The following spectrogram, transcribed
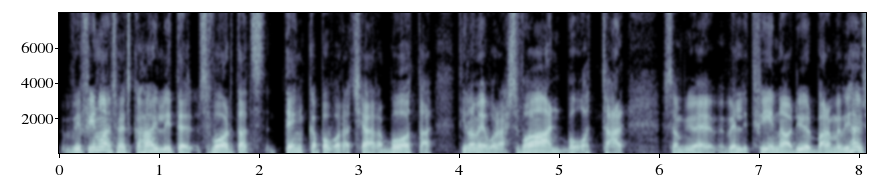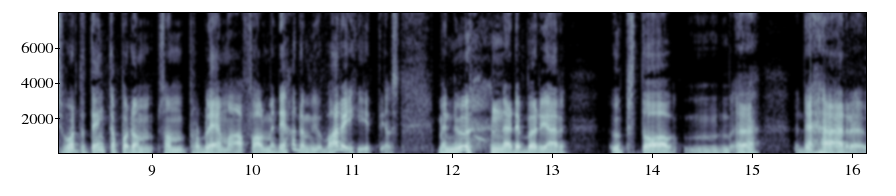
vi finlandssvenskar har ju lite svårt att tänka på våra kära båtar, till och med våra svanbåtar som ju är väldigt fina och dyrbara, men vi har ju svårt att tänka på dem som problemavfall, men det har de ju varit hittills. Men nu när det börjar uppstå äh, mm, eh, det här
